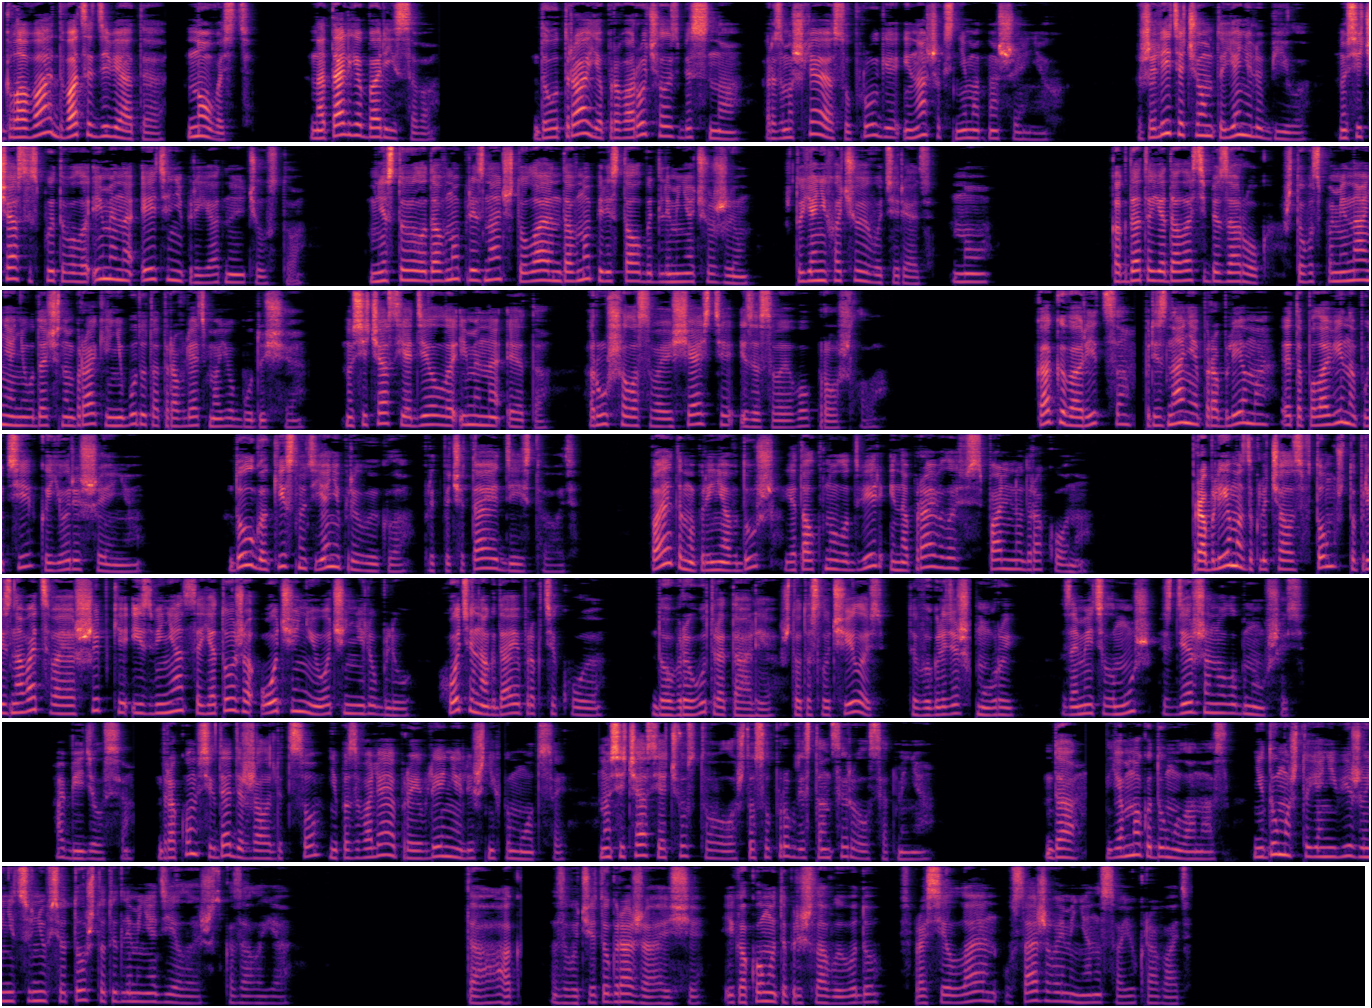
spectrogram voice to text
Глава 29. Новость. Наталья Борисова. До утра я проворочилась без сна, размышляя о супруге и наших с ним отношениях. Жалеть о чем-то я не любила, но сейчас испытывала именно эти неприятные чувства. Мне стоило давно признать, что Лайон давно перестал быть для меня чужим, что я не хочу его терять, но... Когда-то я дала себе зарок, что воспоминания о неудачном браке не будут отравлять мое будущее. Но сейчас я делала именно это. Рушила свое счастье из-за своего прошлого. Как говорится, признание проблемы – это половина пути к ее решению. Долго киснуть я не привыкла, предпочитая действовать. Поэтому, приняв душ, я толкнула дверь и направилась в спальню дракона. Проблема заключалась в том, что признавать свои ошибки и извиняться я тоже очень и очень не люблю, хоть иногда и практикую. «Доброе утро, Талия. Что-то случилось? Ты выглядишь хмурой», — заметил муж, сдержанно улыбнувшись. Обиделся. Дракон всегда держал лицо, не позволяя проявления лишних эмоций. Но сейчас я чувствовала, что супруг дистанцировался от меня. «Да, я много думала о нас, «Не думай, что я не вижу и не ценю все то, что ты для меня делаешь», — сказала я. «Так, звучит угрожающе. И к какому ты пришла выводу?» — спросил Лайон, усаживая меня на свою кровать.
